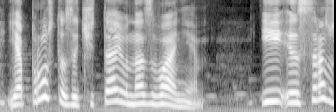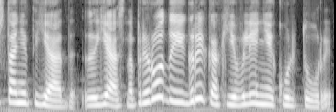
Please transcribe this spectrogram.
я просто зачитаю название. И э, сразу станет яд, ясно. Природа игры как явление культуры.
